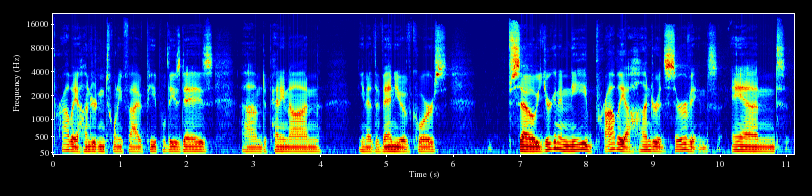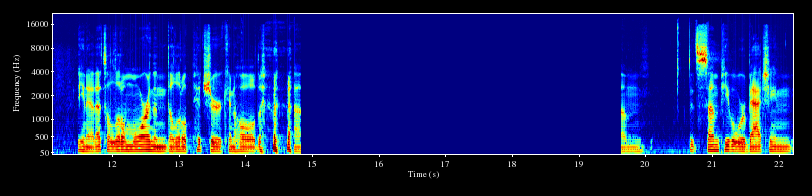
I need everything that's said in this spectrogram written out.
probably 125 people these days, um, depending on, you know, the venue, of course. So you're going to need probably a hundred servings, and you know that's a little more than the little pitcher can hold. um, that some people were batching,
